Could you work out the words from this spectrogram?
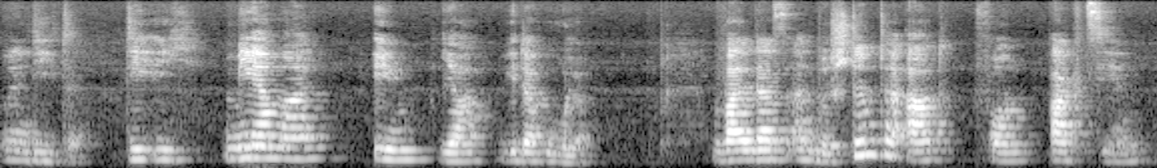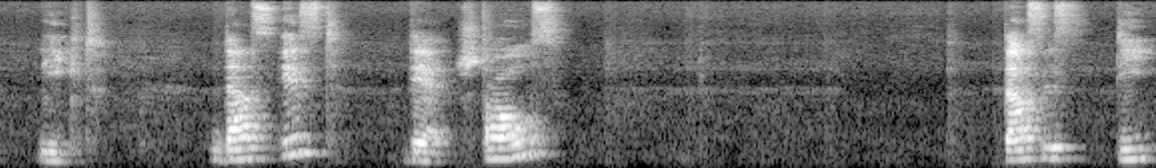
Rendite, die ich mehrmals im Jahr wiederhole, weil das an bestimmte Art von Aktien liegt. Das ist der Strauß, das ist die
